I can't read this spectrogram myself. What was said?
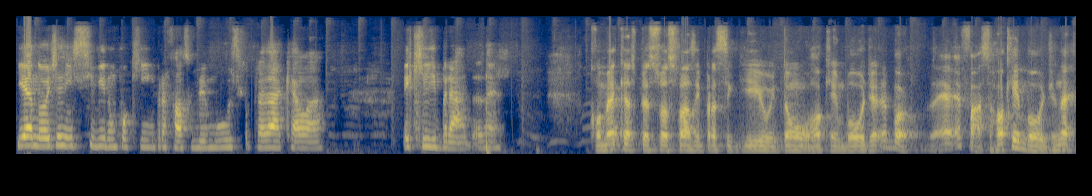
e à noite a gente se vira um pouquinho para falar sobre música, para dar aquela equilibrada, né? Como é que as pessoas fazem para seguir o, então, o Rock and Bold? É, bom, é, é fácil, Rock and Bold, né?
